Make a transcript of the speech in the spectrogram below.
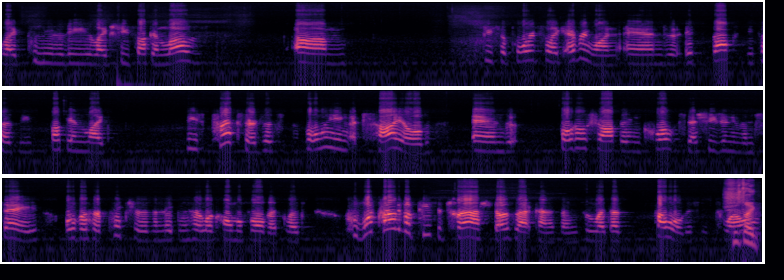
like community. Like she fucking loves um she supports like everyone and it sucks because these fucking like these pricks are just bullying a child and photoshopping quotes that she didn't even say over her pictures and making her look homophobic. Like what kind of a piece of trash does that kind of thing to like a how old is she? 12 She's like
